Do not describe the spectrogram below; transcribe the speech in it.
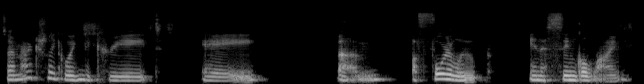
So I'm actually going to create a, um, a for loop in a single line.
